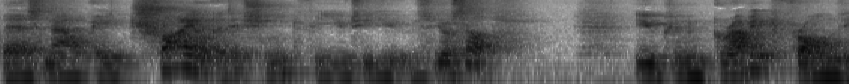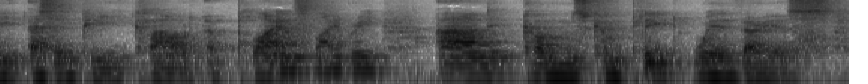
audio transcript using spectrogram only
there's now a trial edition for you to use yourself. You can grab it from the SAP Cloud Appliance Library and it comes complete with various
